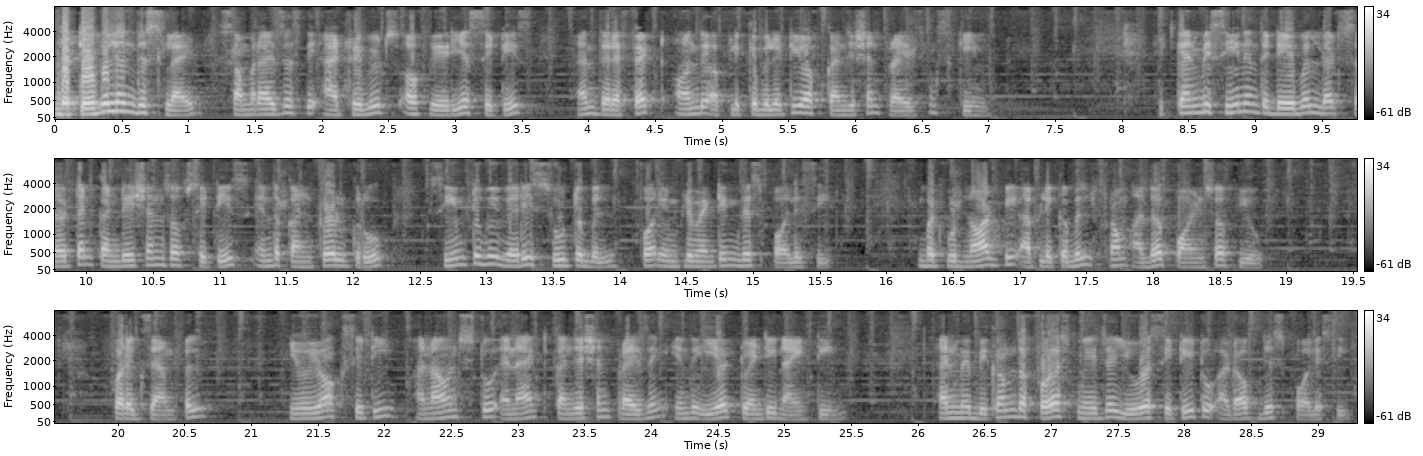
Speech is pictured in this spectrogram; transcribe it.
The table in this slide summarizes the attributes of various cities and their effect on the applicability of congestion pricing scheme. It can be seen in the table that certain conditions of cities in the control group seem to be very suitable for implementing this policy, but would not be applicable from other points of view. For example, New York City announced to enact congestion pricing in the year 2019 and may become the first major US city to adopt this policy.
